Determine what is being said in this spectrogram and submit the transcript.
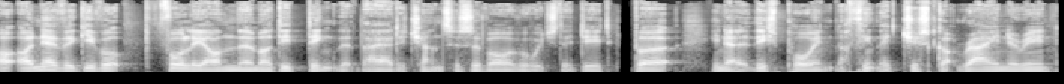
I, I, never give up fully on them. I did think that they had a chance of which they did. But you know, at this point, I think they'd just got Reina in.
